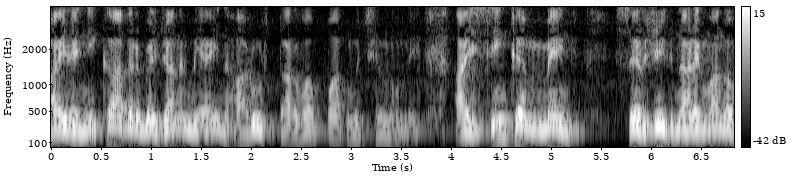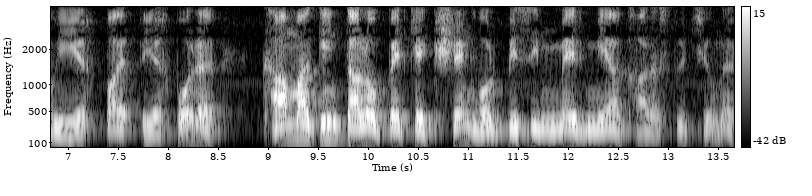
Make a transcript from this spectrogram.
հայրենիքը Ադրբեջանը միայն 100 տարվա պատմություն ունի։ Այսինքն մենք Սերժիկ Նարիմանովի եղբորը Քամակին տալով պետք է քշենք, որպիսի մեր միակ հարստությունը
